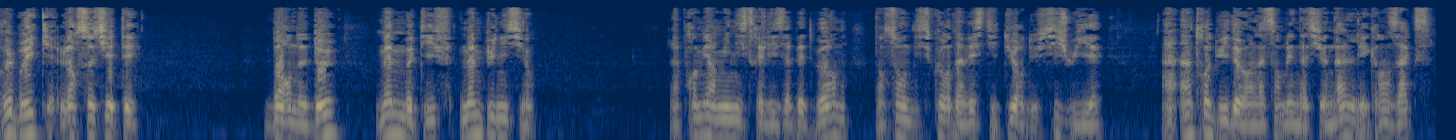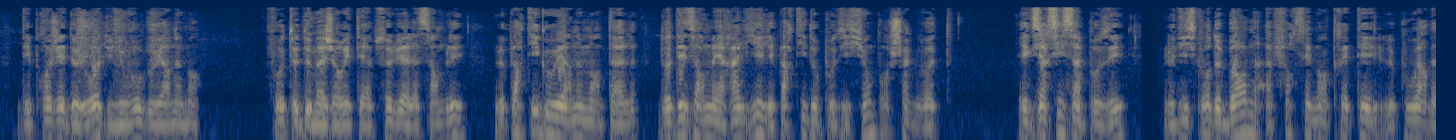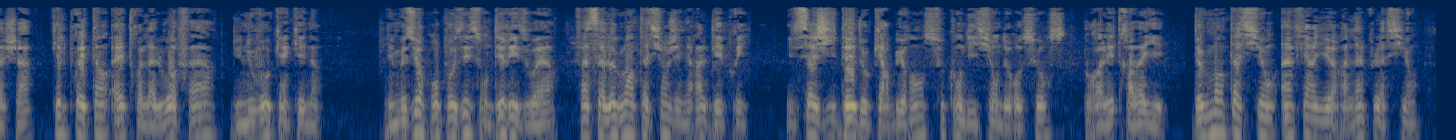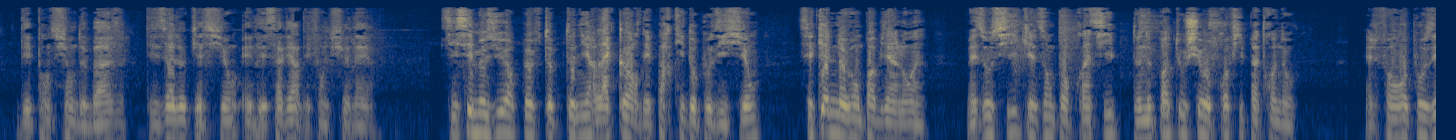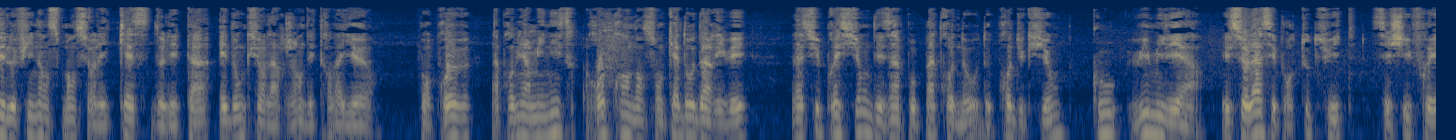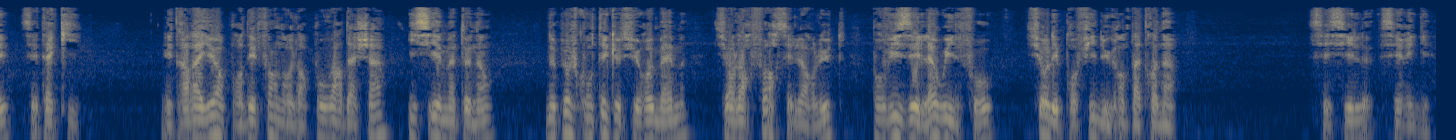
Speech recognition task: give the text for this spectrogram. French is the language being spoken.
Rubrique Leur société. Borne 2, même motif, même punition. La première ministre Elisabeth Borne, dans son discours d'investiture du 6 juillet, a introduit devant l'Assemblée nationale les grands axes des projets de loi du nouveau gouvernement. Faute de majorité absolue à l'Assemblée, le parti gouvernemental doit désormais rallier les partis d'opposition pour chaque vote. Exercice imposé, le discours de Borne a forcément traité le pouvoir d'achat qu'elle prétend être la loi phare du nouveau quinquennat. Les mesures proposées sont dérisoires face à l'augmentation générale des prix. Il s'agit d'aide aux carburants sous condition de ressources pour aller travailler, d'augmentation inférieure à l'inflation des pensions de base, des allocations et des salaires des fonctionnaires. Si ces mesures peuvent obtenir l'accord des partis d'opposition, c'est qu'elles ne vont pas bien loin mais aussi qu'elles ont pour principe de ne pas toucher aux profits patronaux. Elles font reposer le financement sur les caisses de l'État et donc sur l'argent des travailleurs. Pour preuve, la Première ministre reprend dans son cadeau d'arrivée la suppression des impôts patronaux de production, coût 8 milliards. Et cela c'est pour tout de suite, c'est chiffré, c'est acquis. Les travailleurs, pour défendre leur pouvoir d'achat, ici et maintenant, ne peuvent compter que sur eux-mêmes, sur leur force et leur lutte, pour viser là où il faut, sur les profits du grand patronat. Cécile Sériguet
